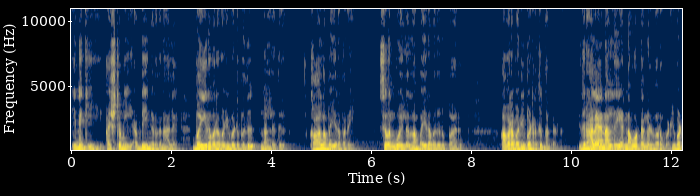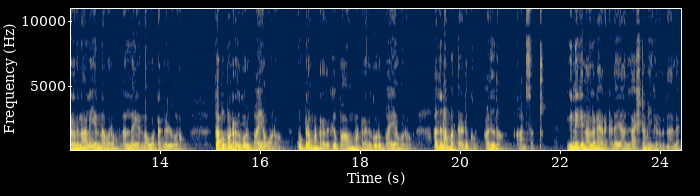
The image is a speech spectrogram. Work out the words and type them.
இன்னைக்கு அஷ்டமி அப்படிங்கிறதுனால பைரவரை வழிபடுவது நல்லது. கால பைரவரை சிவன் கோயிலெல்லாம் பைரவர் இருப்பார். அவரை வழிபடுறது நல்லது. இதனால நல்ல எண்ண ஓட்டங்கள் வரும். வழிபடுறதுனால என்ன வரும்? நல்ல எண்ண ஓட்டங்கள் வரும். தப்பு பண்ணுறதுக்கு ஒரு பயம் வரும். குற்றம் பண்ணுறதுக்கு பாவம் பண்ணுறதுக்கு ஒரு பயம் வரும். அது நம்ம தடுக்கும். அதுதான் கான்செப்ட் இன்னைக்கு நல்ல நேரம் கிடையாது. அஷ்டமிங்கிறதுனால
